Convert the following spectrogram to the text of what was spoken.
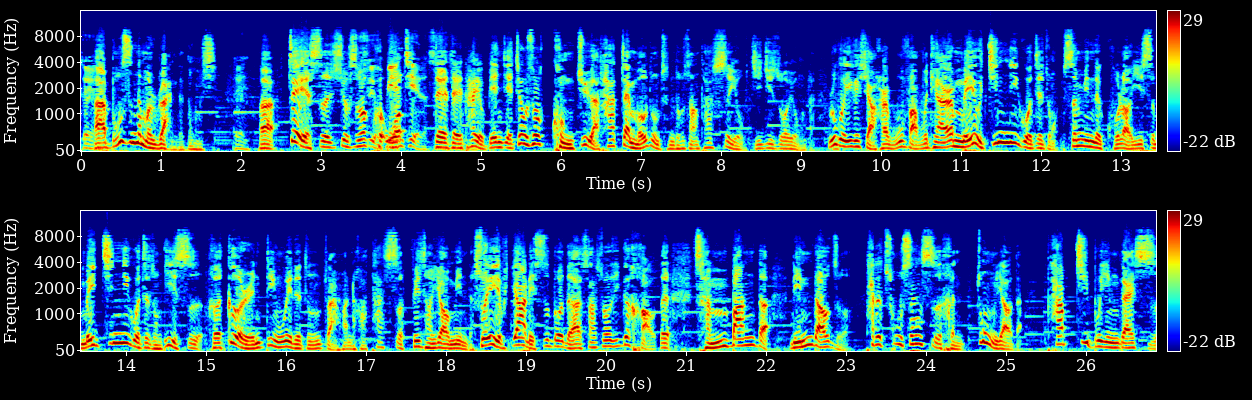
对而不是那么软的东西。对啊，这也是就是说有恐边界的对对，它有边界，就是说恐惧啊，它在某种程度上它是有积极作用的。如果一个小孩无法无天，而没有经历过这种生命的苦恼意识，没经历过这种意识和个人定位的这种转换的话，他是非常要命的。所以亚里士多德啊他说，一个好的城邦的领导者，他的出身是很重要的。他既不应该是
